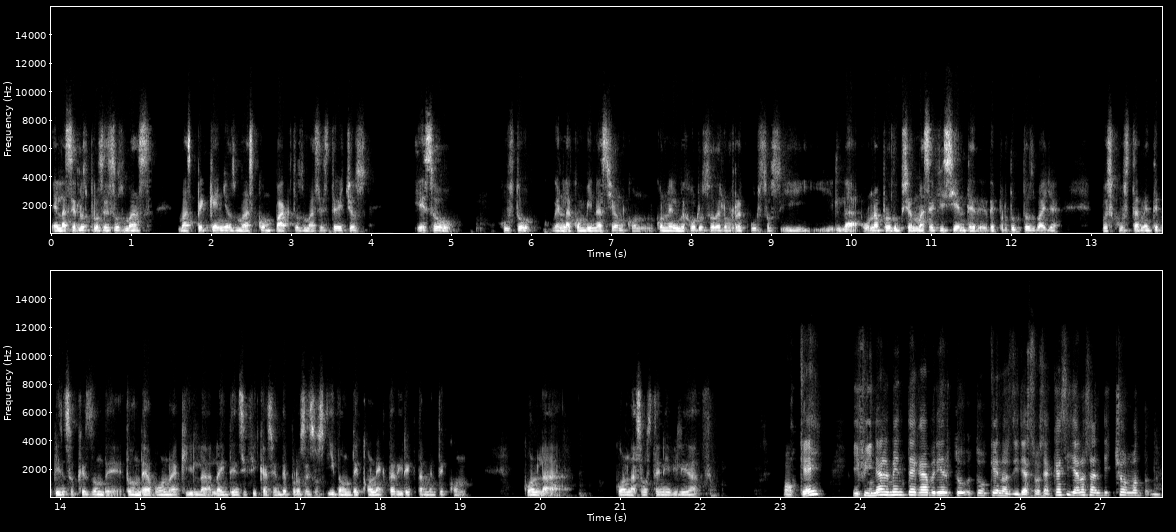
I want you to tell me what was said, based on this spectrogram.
el, hacer los procesos más, más pequeños, más compactos, más estrechos, eso justo en la combinación con, con el mejor uso de los recursos y, la, una producción más eficiente de productos, vaya, pues justamente pienso que es donde, donde abona aquí la, la intensificación de procesos y donde conecta directamente con, con, la, con la sostenibilidad. Ok. Y finalmente, Gabriel, ¿tú, ¿tú qué nos dirías? O sea, casi ya nos han dicho un montón,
